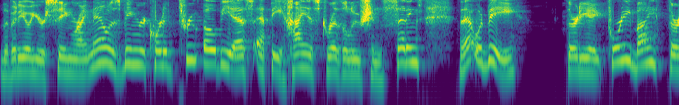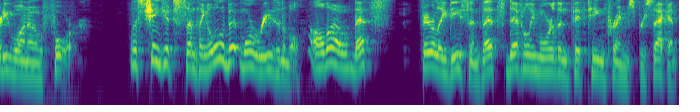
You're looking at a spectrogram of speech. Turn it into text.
The video you're seeing right now is being recorded through OBS at the highest resolution settings. That would be 3840 by 3104. Let's change it to something a little bit more reasonable, although that's fairly decent. That's definitely more than 15 frames per second.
